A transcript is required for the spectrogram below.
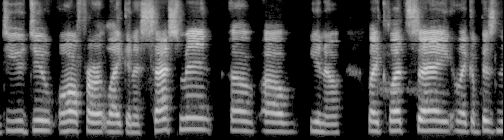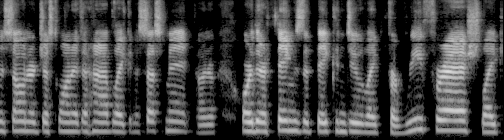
do you do offer like an assessment of, of you know, like let's say like a business owner just wanted to have like an assessment or or there are things that they can do like for refresh like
